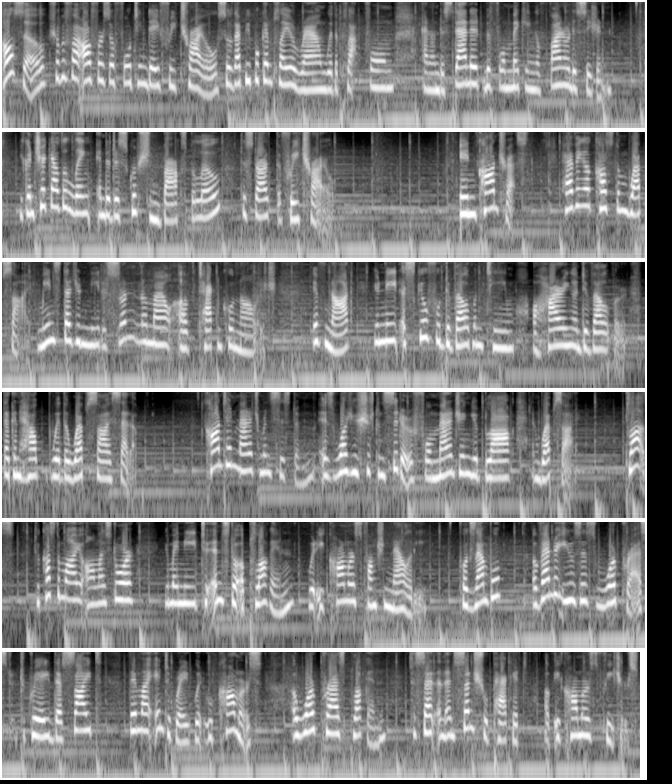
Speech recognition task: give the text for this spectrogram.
Also, Shopify offers a 14-day free trial so that people can play around with the platform and understand it before making a final decision. You can check out the link in the description box below to start the free trial. In contrast, having a custom website means that you need a certain amount of technical knowledge. If not, you need a skillful development team or hiring a developer that can help with the website setup. Content management system is what you should consider for managing your blog and website. Plus, to customize your online store, you may need to install a plugin with e-commerce functionality. For example, a vendor uses WordPress to create their site, they might integrate with WooCommerce, a WordPress plugin, to set an essential packet of e-commerce features.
